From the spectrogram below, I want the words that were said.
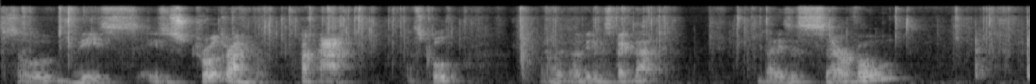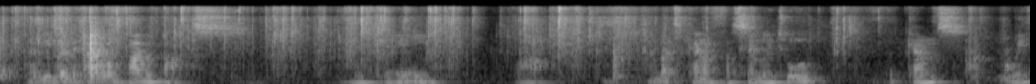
So this is a screwdriver. That's cool. I, I didn't expect that. That is a servo. And these are the carbon fiber parts. Okay and that's kind of assembly tool that comes with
